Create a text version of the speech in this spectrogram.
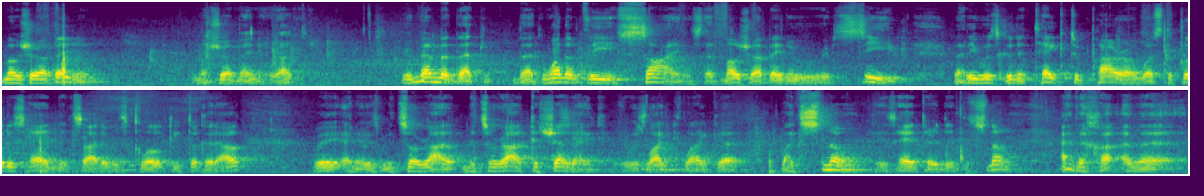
Moshe Rabbeinu. Moshe Rabbeinu, right? Remember that that one of the signs that Moshe Rabbeinu received that he was going to take to Paro was to put his hand inside of his cloak. He took it out, and it was mitzorah kashelek. It was like like uh, like snow. His head turned into snow, and the and the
